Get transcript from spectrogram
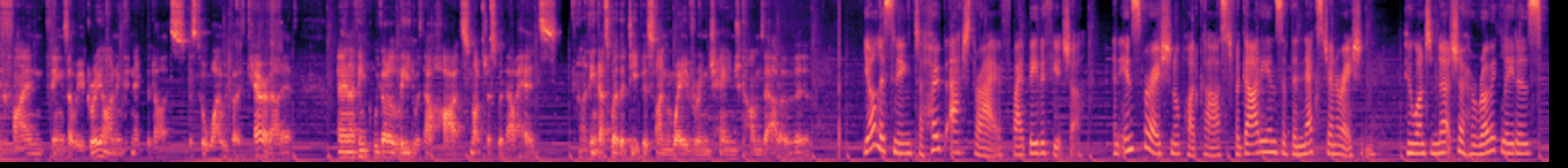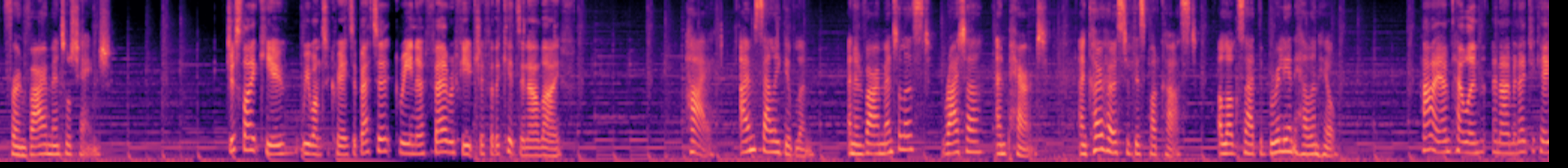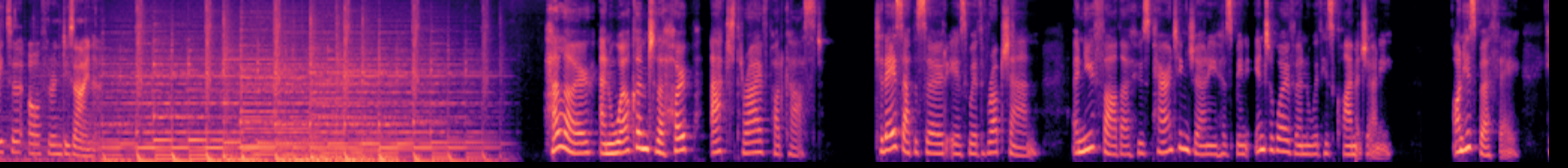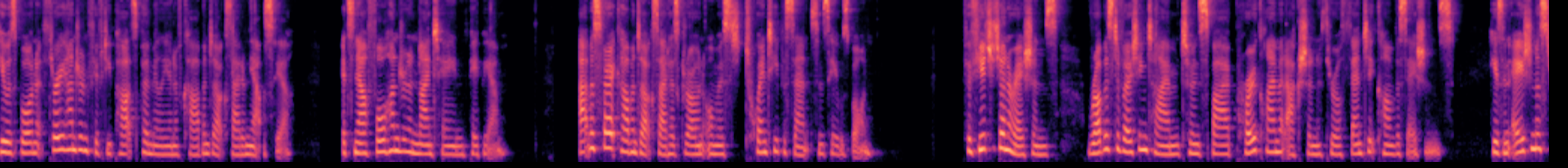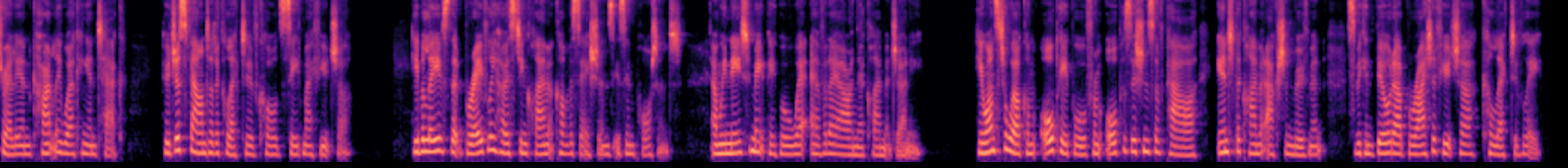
to find things that we agree on and connect the dots as to why we both care about it. And I think we got to lead with our hearts, not just with our heads. And I think that's where the deepest unwavering change comes out of it. You're listening to Hope Act Thrive by Be the Future, an inspirational podcast for guardians of the next generation who want to nurture heroic leaders for environmental change. Just like you, we want to create a better, greener, fairer future for the kids in our life. Hi, I'm Sally Giblin, an environmentalist, writer, and parent, and co host of this podcast, alongside the brilliant Helen Hill. Hi, I'm Helen, and I'm an educator, author, and designer. Hello, and welcome to the Hope Act Thrive podcast. Today's episode is with Rob Chan, a new father whose parenting journey has been interwoven with his climate journey. On his birthday, he was born at 350 parts per million of carbon dioxide in the atmosphere. It's now 419 ppm. Atmospheric carbon dioxide has grown almost 20% since he was born. For future generations, Rob is devoting time to inspire pro climate action through authentic conversations He's an Asian Australian currently working in tech who just founded a collective called Seed My Future. He believes that bravely hosting climate conversations is important, and we need to meet people wherever they are in their climate journey. He wants to welcome all people from all positions of power into the climate action movement so we can build our brighter future collectively.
